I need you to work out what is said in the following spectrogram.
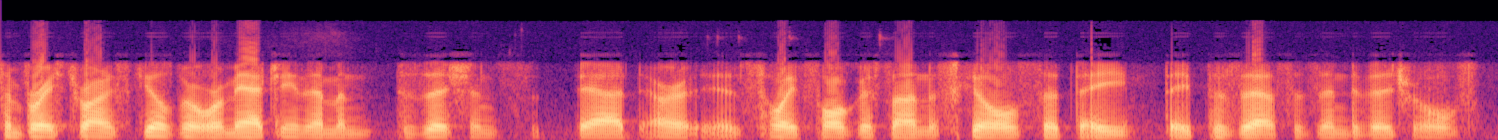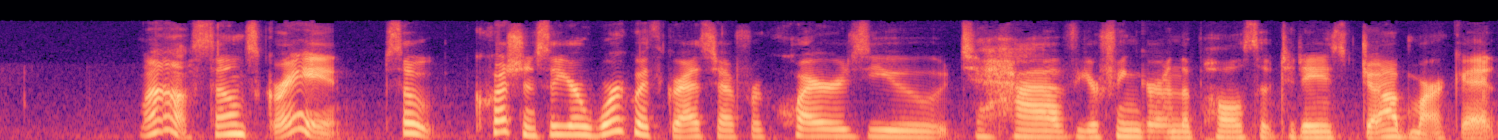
some very strong skills, but we're matching them in positions that are is solely focused on the skills that they they possess as individuals. Wow, sounds great. So, question: So, your work with GradStaff requires you to have your finger on the pulse of today's job market.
